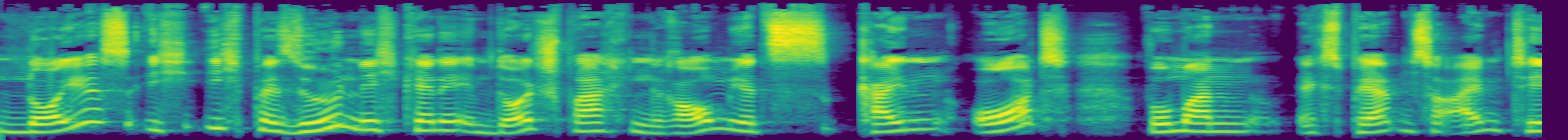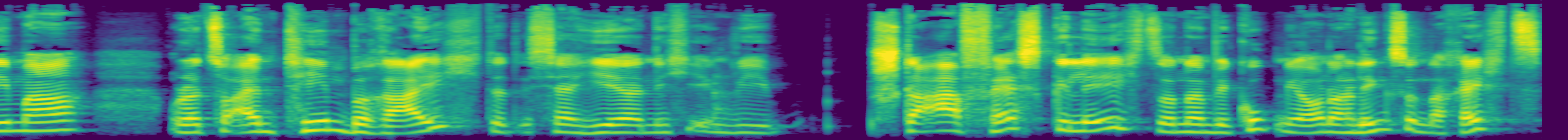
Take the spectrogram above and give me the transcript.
Neues. Ich, ich persönlich kenne im deutschsprachigen Raum jetzt keinen Ort, wo man Experten zu einem Thema oder zu einem Themenbereich, das ist ja hier nicht irgendwie starr festgelegt, sondern wir gucken ja auch nach links und nach rechts,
